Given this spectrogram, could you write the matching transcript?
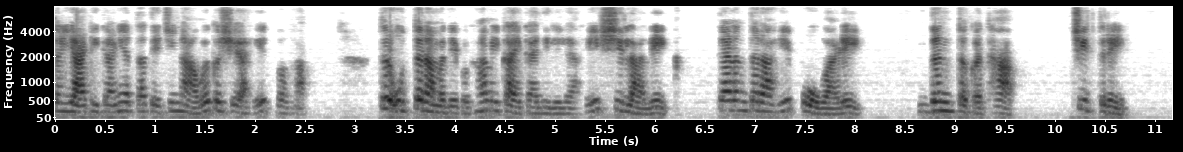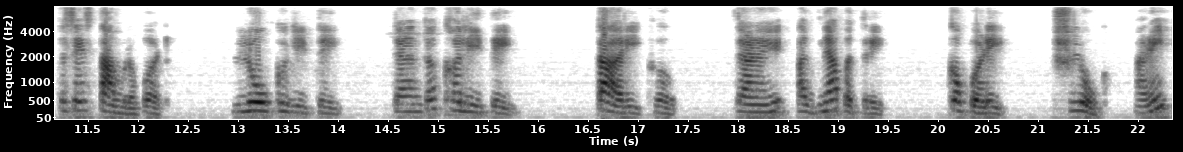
तर या ठिकाणी आता त्याची नावं कशी आहेत बघा. तर उत्तरामध्ये बघा मी काय काय दिलेले आहे? शिलालेख. त्यानंतर आहे पोवाडे. दंतकथा. चित्रे तसेच ताम्रपट लोकगीते त्यानंतर खलिते तारीख त्याने आज्ञापत्रे कपडे श्लोक आणि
